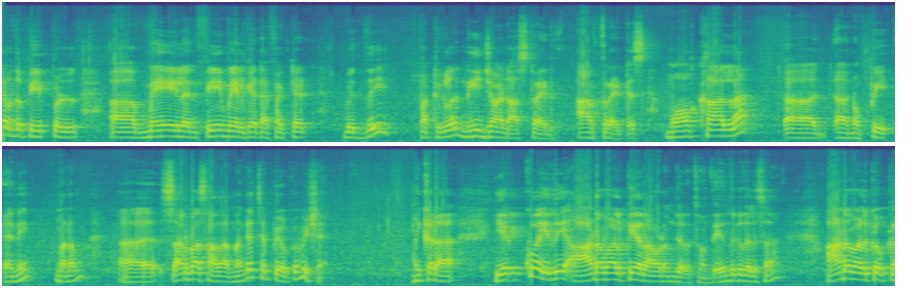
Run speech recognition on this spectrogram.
of the people male and female get affected with the particular knee joint osteo arthritis మోకాళ్ళ uh, uh, నొప్పి అని మనం uh, సర్వసాధారణంగా చెప్పే ఒక విషయం. ఇక్కడ ఎక్కువ ఇది ఆడవాళ్ళకే రావడం జరుగుతుంది. ఎందుకు తెలుసా? ఆడవాళ్ళకి ఒక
